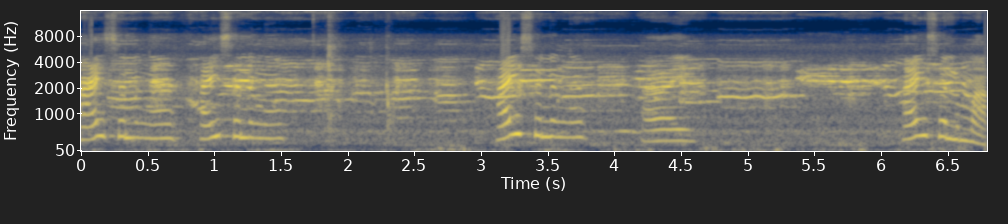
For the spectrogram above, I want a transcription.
ஹாய் சொல்லுங்க. ஹாய் சொல்லுங்க. ஹாய் சொல்லுங்க. ஹாய் ஹாய் சொல்லுமா?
